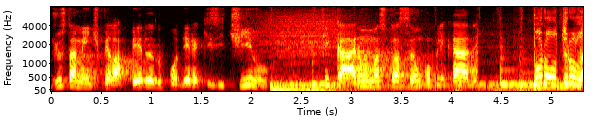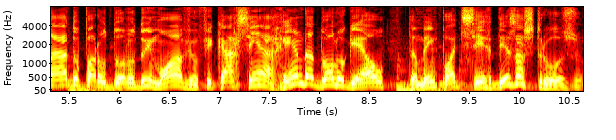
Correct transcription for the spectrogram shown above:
justamente pela perda do poder aquisitivo, ficaram numa situação complicada. Por outro lado, para o dono do imóvel, ficar sem a renda do aluguel também pode ser desastroso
